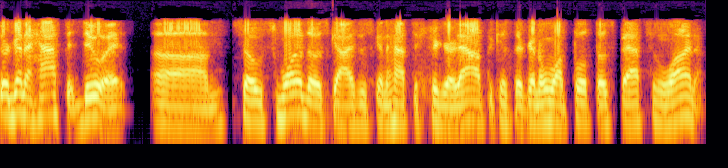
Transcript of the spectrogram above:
they're going to have to do it. Um, so it's one of those guys is going to have to figure it out because they're going to want both those bats in the lineup.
